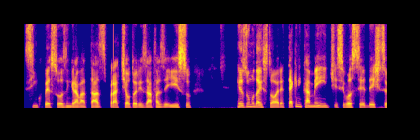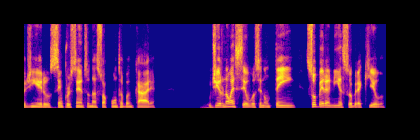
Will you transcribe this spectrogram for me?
cinco pessoas engravatadas para te autorizar a fazer isso. Resumo da história: tecnicamente, se você deixa seu dinheiro 100% na sua conta bancária, o dinheiro não é seu, você não tem soberania sobre aquilo.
